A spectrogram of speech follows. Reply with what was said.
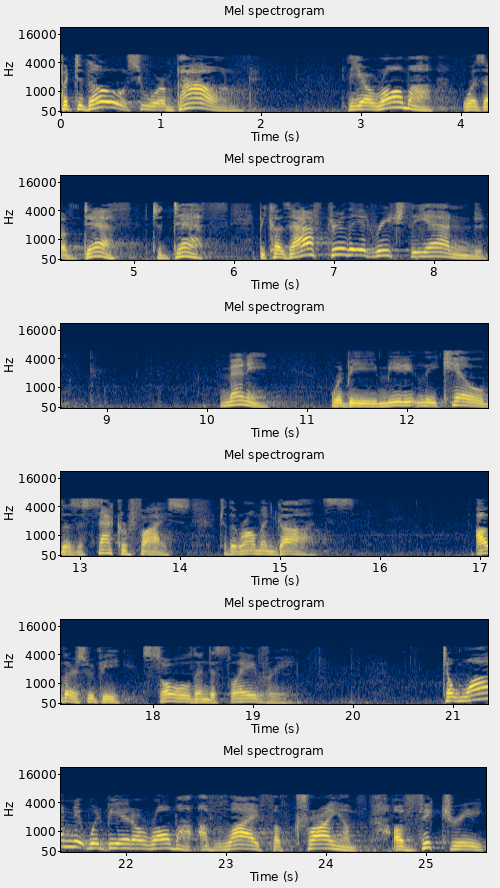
But to those who were bound, the aroma was of death to death, because after they had reached the end, many would be immediately killed as a sacrifice to the Roman gods. Others would be sold into slavery. To one, it would be an aroma of life, of triumph, of victory.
